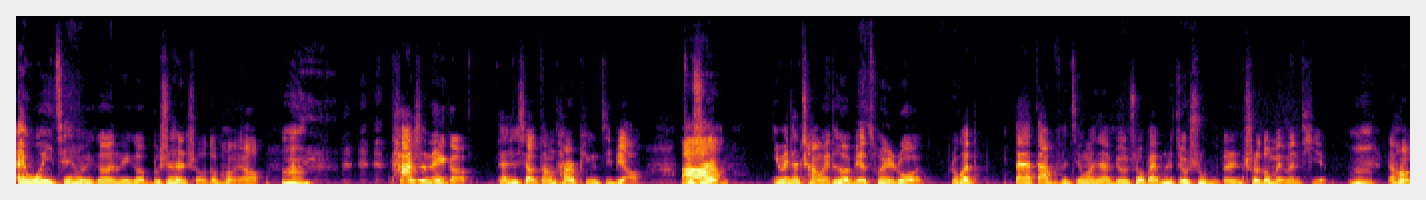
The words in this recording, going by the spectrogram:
哎，我以前有一个那个不是很熟的朋友，嗯，他是那个他是小脏摊儿评级表，就是啊因为他肠胃特别脆弱，如果大家大部分情况下，比如说百分之九十五的人吃了都没问题，嗯然后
